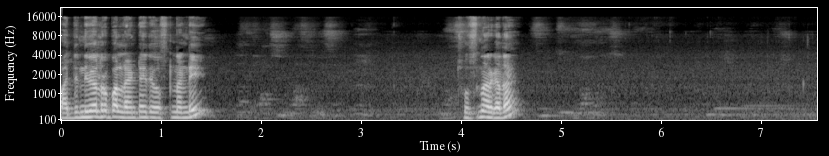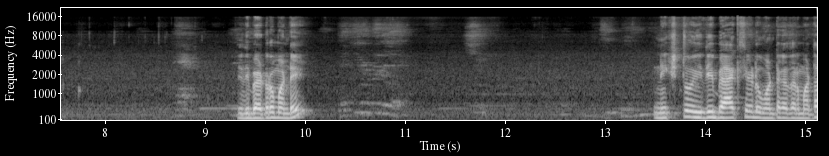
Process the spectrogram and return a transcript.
పద్దెనిమిది వేల రూపాయలు రెంట్ అయితే వస్తుందండి. చూస్తున్నారు కదా? ఇది బెడ్రూమ్ అండి. నెక్స్ట్ ఇది బ్యాక్ సైడ్ వంటగది అనమాట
